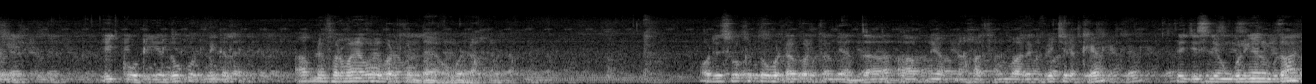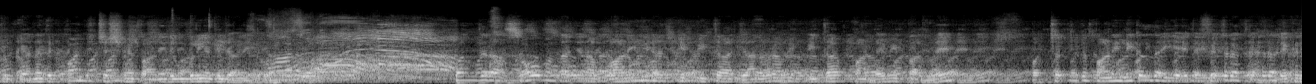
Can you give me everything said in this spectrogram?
कोई एक कोट या दो कोट निकल है आपने फरमाया, वो बर्तन लाया बड़ा। और इस वक्त तो बड़ा बर्तन लिया आपने अपना हाथ मुबारक बिच रखा तो जिसलिए उंगलियाँ तां चुकया ना तो पाँच चश्मे पानी की उंगलियाँ चो जारी पंद्रह सौ बंदा जना पानी भी रज के पीता, जानवर भी पीता, भांडे भी भर ले पत्थर तो पानी निकलता ही है तो फितरत है। लेकिन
